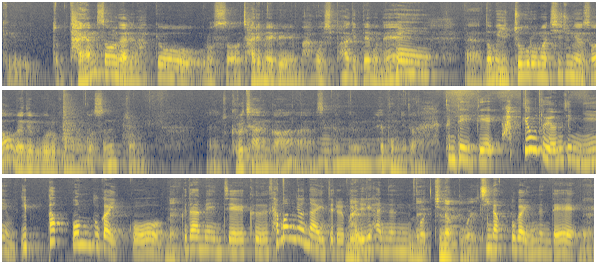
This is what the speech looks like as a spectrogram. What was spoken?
그좀 다양성을 가진 학교로서 자리매김하고 싶어 하기 때문에 네. 에, 너무 이쪽으로만 치중해서 외대부고를 보는 것은 좀, 에, 좀 그렇지 않은가 아, 생각을 음. 해봅니다. 근데 이제 학교도 선생님 입학본부가 있고 네. 그다음에 이제 그 3학년 아이들을 네. 관리하는 네, 뭐 진학부가 있죠. 진학부가 있는데 네.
